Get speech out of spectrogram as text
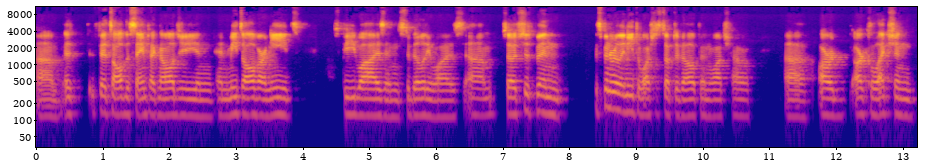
um, it fits all the same technology and, and meets all of our needs speed wise and stability wise. Um, so it's just been it's been really neat to watch this stuff develop and watch how uh, our our collection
